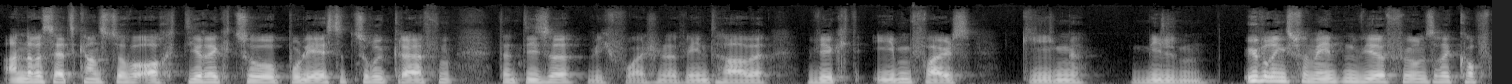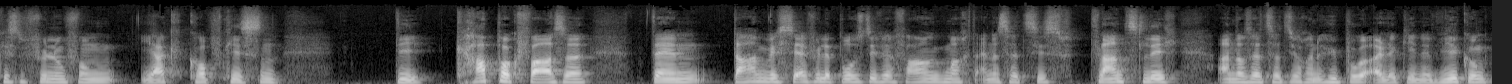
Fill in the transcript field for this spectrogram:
Andererseits kannst du aber auch direkt zu Polyester zurückgreifen, denn dieser, wie ich vorher schon erwähnt habe, wirkt ebenfalls gegen Milben. Übrigens verwenden wir für unsere Kopfkissenfüllung vom Jack Kopfkissen die Kapok-Phase, denn da haben wir sehr viele positive Erfahrungen gemacht. Einerseits ist es pflanzlich, andererseits hat sie auch eine hypoallergene Wirkung,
